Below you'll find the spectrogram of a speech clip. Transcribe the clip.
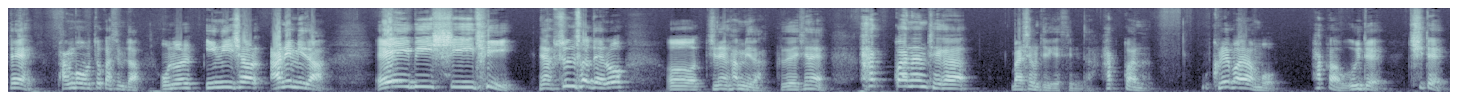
네 방법은 똑같습니다. 오늘 이니셜 아닙니다. A B C D 그냥 순서대로 어, 진행합니다. 그 대신에 학과는 제가 말씀을 드리겠습니다. 학과는. 그래봐야 뭐 학과 의대 치대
